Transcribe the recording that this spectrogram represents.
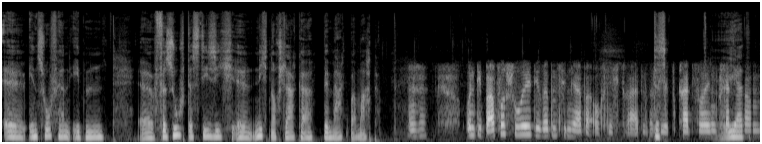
äh, insofern eben äh, versucht, dass die sich äh, nicht noch stärker bemerkbar macht. Mhm. Und die Barfußschuhe, die würden Sie mir aber auch nicht raten, was das, Sie jetzt gerade vorhin gesagt ja, haben.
